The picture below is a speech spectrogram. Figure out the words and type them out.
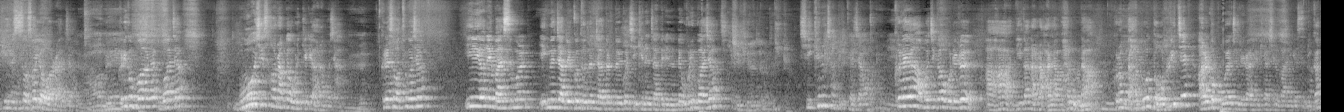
힘써서 여호와를 알자. 그리고 뭐하자? 뭐하자? 무엇이 선한가 우리끼리 알아보자. 그래서 어떻게 하죠? 이 연의 말씀을 읽는 자도 있고 듣는 자들도 있고 지키는 자들이 있는데 우리 뭐하죠? 지키는 자들이 되자. 그래야 아버지가 우리를 아하 네가 나를 알라고 하는구나. 그럼 나도 너를 이제 알고 보여주리라 이렇게 하시는 거 아니겠습니까?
